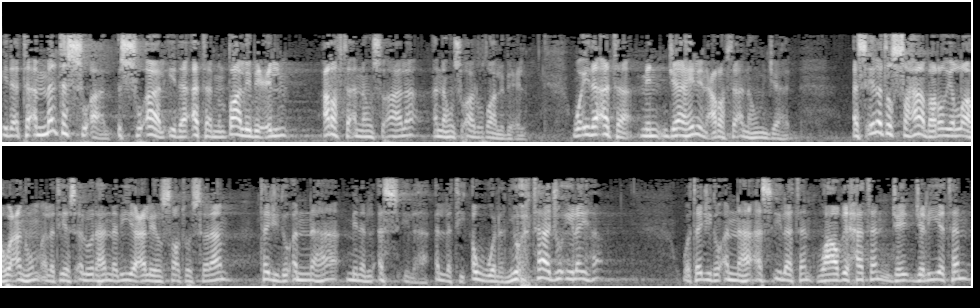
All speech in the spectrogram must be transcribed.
إذا تأملت السؤال السؤال إذا أتى من طالب علم عرفت أنه سؤال أنه سؤال طالب علم. وإذا أتى من جاهل عرفت أنه من جاهل. أسئلة الصحابة رضي الله عنهم التي يسألونها النبي عليه الصلاة والسلام تجد أنها من الأسئلة التي أولا يحتاج إليها وتجد أنها أسئلة واضحة جلية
